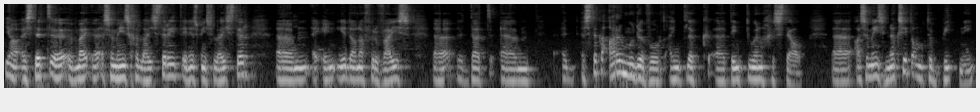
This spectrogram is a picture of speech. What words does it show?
Ja, is dit uh, my as 'n mens geluister het en as mens luister, ehm um, en jy daarna verwys uh dat ehm um, 'n stukkie armoede word eintlik uh, tentoongestel. Uh as 'n mens niks het om te bied nie,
